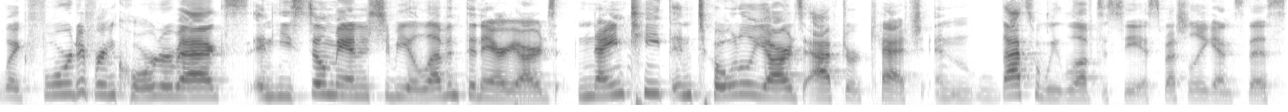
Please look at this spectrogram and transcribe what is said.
like four different quarterbacks, and he still managed to be 11th in air yards, 19th in total yards after catch. And that's what we love to see, especially against this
